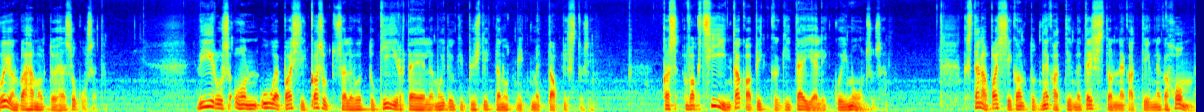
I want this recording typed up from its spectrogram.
või on vähemalt ühesugused. viirus on uue passi kasutuselevõtu kiirteele muidugi püstitanud mitmeid takistusi. kas vaktsiin tagab ikkagi täieliku immuunsuse? kas täna passi kantud negatiivne test on negatiivne ka homme?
